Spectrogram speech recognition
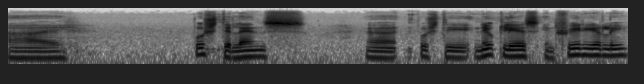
I push the lens uh, push the nucleus inferiorly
